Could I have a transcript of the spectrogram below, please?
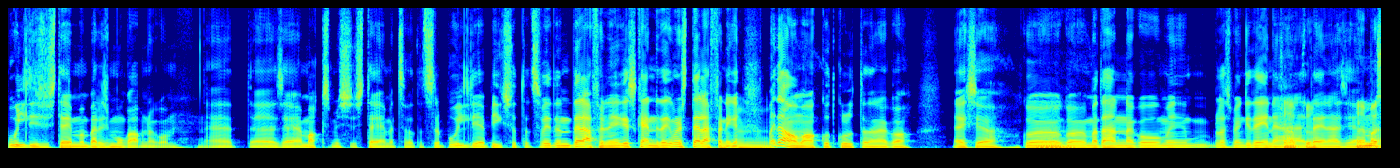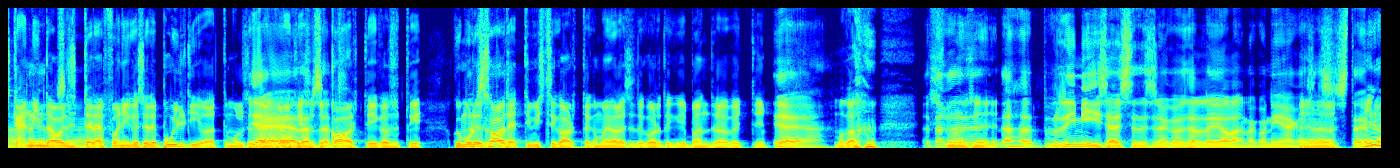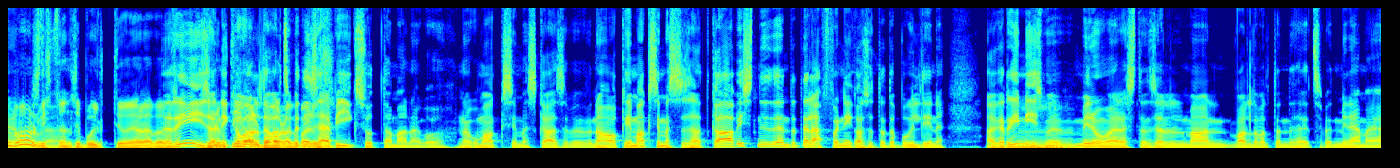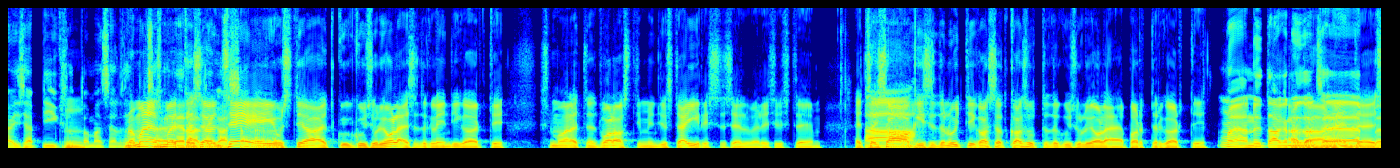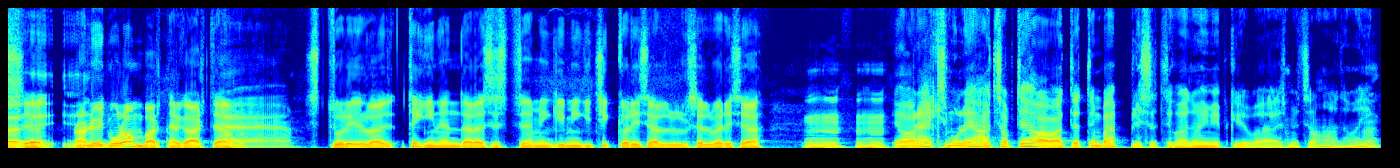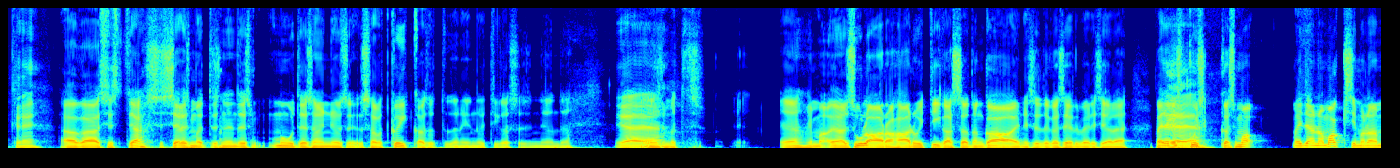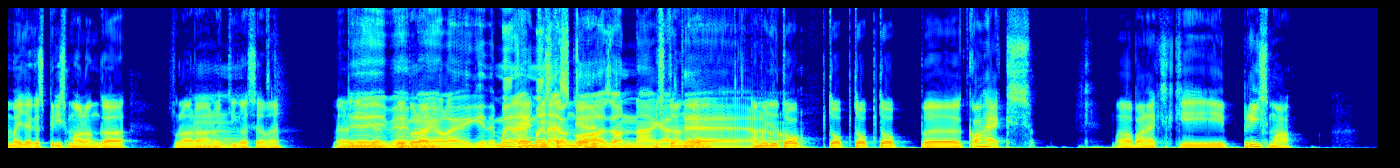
puldisüsteem on päris mugav nagu, et äh, see maksmissüsteem, et sa võtad selle puldi ja piiksutad, sa võid enda telefoniga skannida, minu arust telefoniga mm., ma ei taha oma akut kulutada nagu, eks ju, kui mm., kui ma tahan nagu, las mingi teine, teine asi. ma skännin tavaliselt. telefoniga selle puldi, vaata mul seda kuradi- täpselt. seda kaarti ei kasutagi. kui mulle Täpselt, saadeti vist see kaart, aga ma ei ole seda kordagi pannud rahakotti. ja, ja, ma ka, noh, Rimis ja asjades nagu seal ei ole nagu nii äge see süsteem. igal pool vist on see pult ju, ei ole või? Rimis on ikka valdavalt, sa aga pead ise piiksutama nagu, nagu Maximas ka, sa pead, noh, okei okay,, Maximas sa saad ka vist nüüd enda telefoni kasutada puldina, aga Rimis mm. minu meelest on seal, ma olen, valdavalt on see, et sa pead minema ja ise piiksutama seal. no mõnes mõttes on see. just hea, et kui, kui sul ei ole seda kliendikaarti, sest ma mäletan, et vanasti mind just häiris see Selveri süsteem, et sa ei Aa. saagi seda nutikassat kasutada, kui sul ei ole partnerkaarti. nojah, nüüd, aga nüüd aga on see. nendes, no nüüd mul on partnerkaart ja nüüd. siis tuli, tegin endale, sest see mingi, mingi tšikk oli seal Selveris ja, Mhm, ja rääkis mulle ja, et saab teha, vaata, et tõmba äpp lihtsalt ja kohe toimibki juba ja siis ma ütlesin, aa davai. okei, aga sest jah, sest selles mõttes nendes muudes on ju, saavad kõik kasutada neid nutikassasid nii-öelda. ja selles, mõttes jah, ja, sularaha nutikassad on ka onju, seda ka Selveris ei ole. ma ei tea, kas kus, kas ma, ma ei tea, no Maximal on, ma ei tea, kas Prismal on ka sularaha Mm. nutikassa või? ma ei, ma ei ole kindel, mõne, mõnes kohas on küll, aga muidu top, top, top, top äh, kaheks ma panekski Prisma,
